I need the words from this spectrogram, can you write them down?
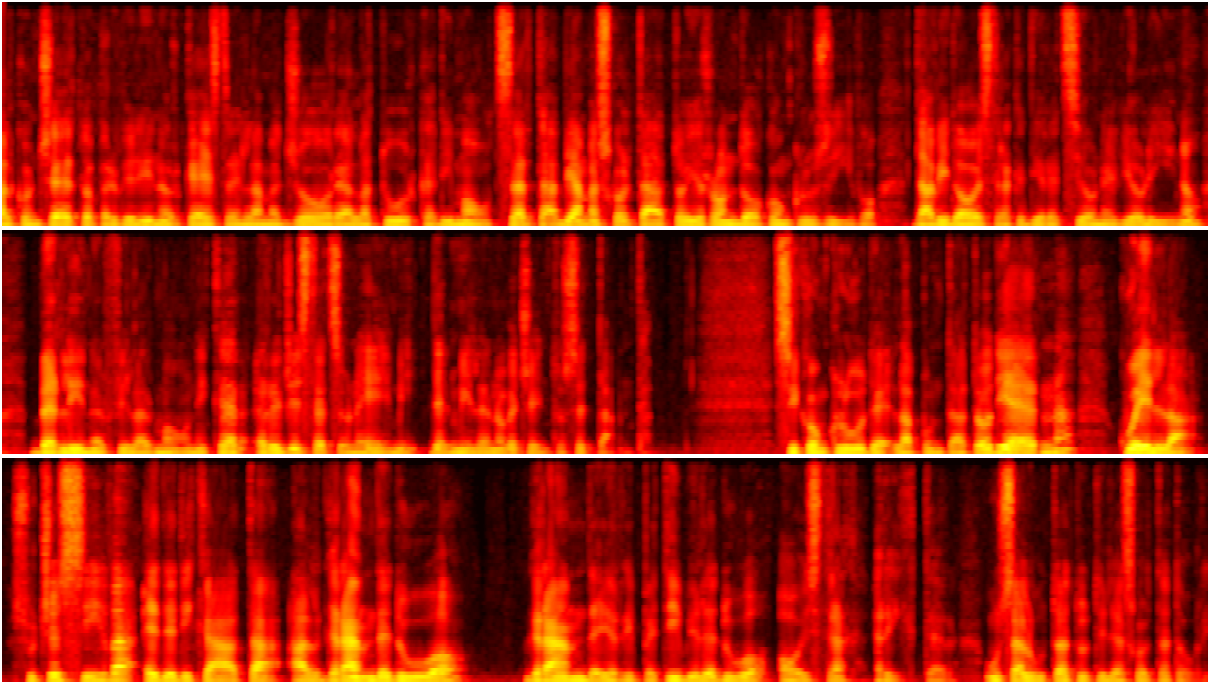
Dal concerto per violino e orchestra in La maggiore alla turca di Mozart abbiamo ascoltato il rondò conclusivo, David Oistrakh direzione violino, Berliner Philharmoniker, registrazione EMI del 1970. Si conclude la puntata odierna, quella successiva è dedicata al grande duo, grande e irripetibile duo Oistrakh-Richter. Un saluto a tutti gli ascoltatori.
